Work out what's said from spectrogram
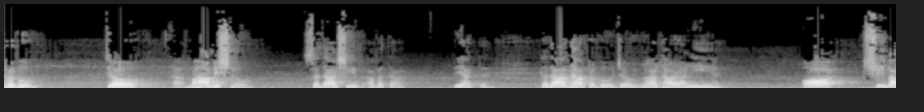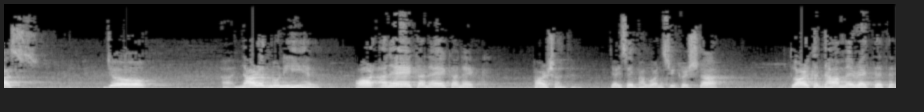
प्रभु, जो महाविष्णु, सदाशिव अवतार ये आते हैं। गदाधा प्रभु, जो राधा रानी ही है। और श्रीवास जो नारद मुनि ही है और अनेक अनेक अनेक पार्षद है। जैसे भगवान श्री कृष्ण द्वारका धाम में रहते थे,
